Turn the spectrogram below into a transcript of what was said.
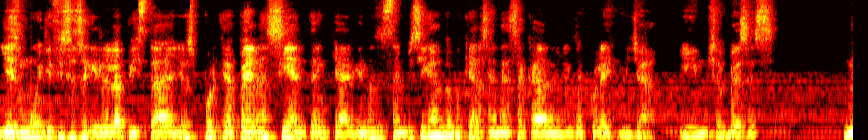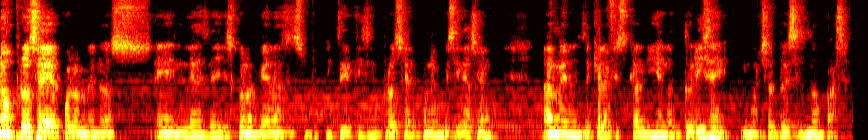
Y es muy difícil seguirle la pista a ellos porque apenas sienten que alguien nos está investigando, lo que hacen es sacar a los niños del colegio y ya. Y muchas veces no procede, por lo menos en las leyes colombianas, es un poquito difícil proceder con la investigación, a menos de que la fiscalía lo autorice y muchas veces no pasa.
